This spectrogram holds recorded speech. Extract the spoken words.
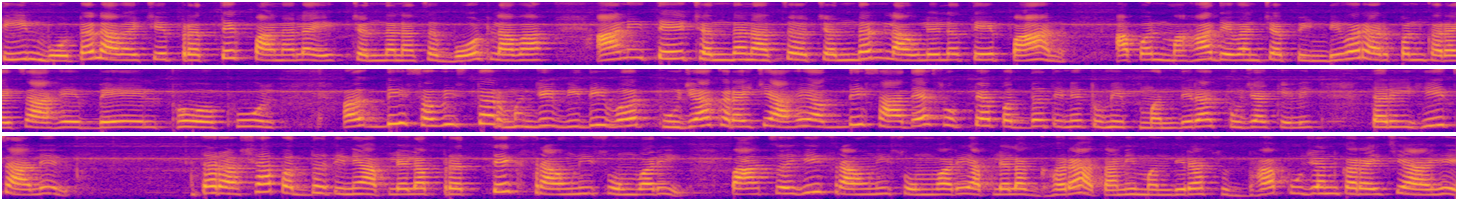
तीन बोटं लावायचे. प्रत्येक पानाला एक चंदनाचं बोट लावा आणि ते चंदनाचं चंदन लावलेलं ते पान आपण महादेवांच्या पिंडीवर अर्पण करायचं आहे. बेल फो फूल अगदी सविस्तर म्हणजे विधिवत पूजा करायची आहे. अगदी साध्या सोप्या पद्धतीने तुम्ही मंदिरात पूजा केली तरीही चालेल. तर अशा पद्धतीने आपल्याला प्रत्येक श्रावणी सोमवारी पाचही श्रावणी सोमवारी आपल्याला घरात आणि मंदिरातसुद्धा पूजन करायचे आहे.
